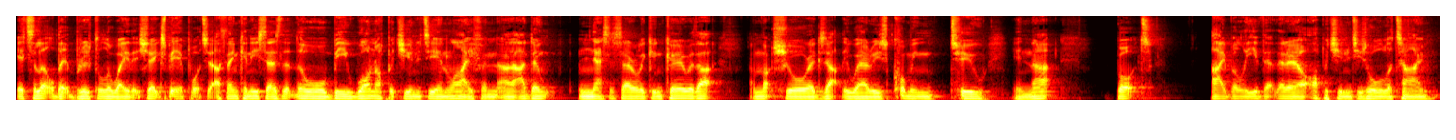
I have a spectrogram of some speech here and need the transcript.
it's a little bit brutal the way that Shakespeare puts it, I think, and he says that there will be one opportunity in life, and I don't necessarily concur with that. I'm not sure exactly where he's coming to in that, but I believe that there are opportunities all the time.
